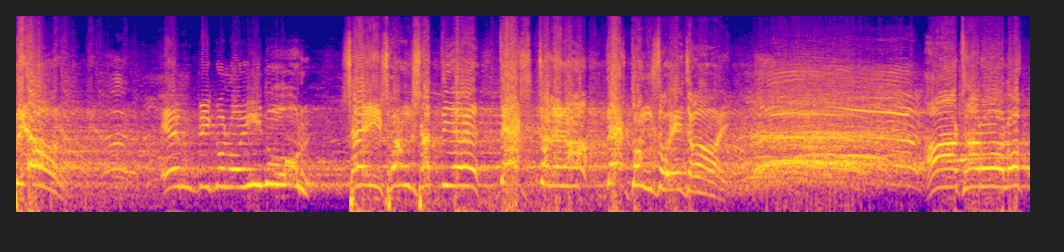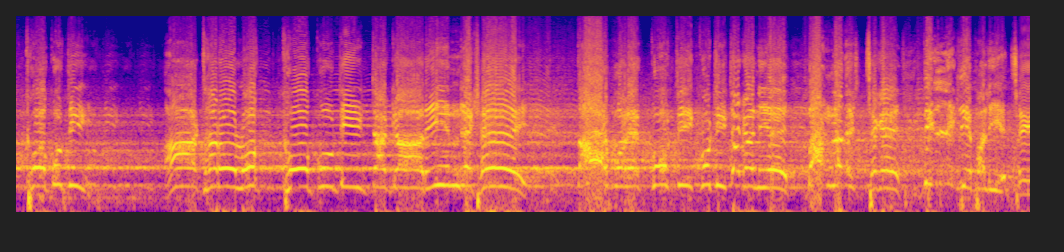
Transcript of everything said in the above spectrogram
বিড়াল এমপি গুলো ইঁদুর, সেই সংসদ দিয়ে দেশ চলে না, দেশ ধ্বংস হয়ে যায়। আঠারো লক্ষ কোটি, আঠারো লক্ষ কোটি টাকা ঋণ রেখে তারপরে কোটি কোটি টাকা নিয়ে বাংলাদেশ থেকে দিল্লি গিয়ে পালিয়েছে।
